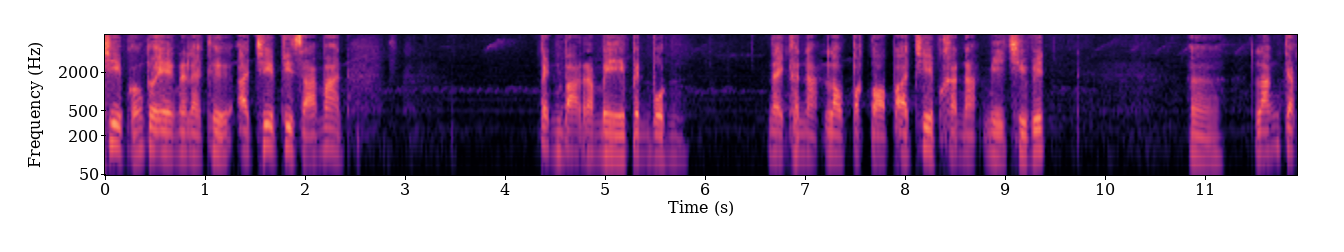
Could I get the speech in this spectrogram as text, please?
ชีพของตัวเองนั่นแหละคือ อาชีพที่สามารถเป็นบารมีเป็นบุญ ในขณะเราประกอบอาชีพขณะมีชีวิตเออหลังจาก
